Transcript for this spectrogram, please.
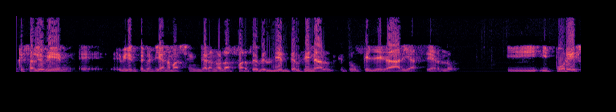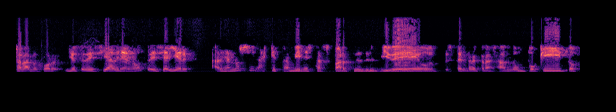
que salió bien. Eh, evidentemente ya nada más se engranó la parte del diente al final, que tuvo que llegar y hacerlo. Y, por eso a lo mejor, yo te decía, Adrián, ¿no? Te decía ayer, Adrián, ¿no será que también estas partes del video estén retrasando un poquito?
